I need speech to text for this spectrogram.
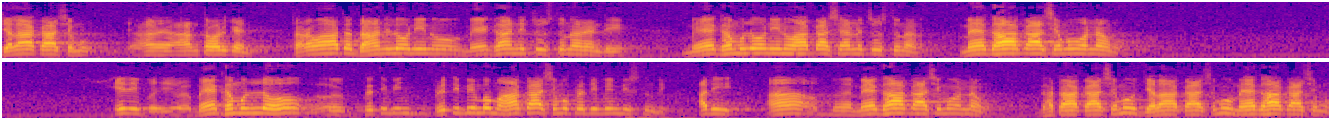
జలాకాశము. అంతవరకైంది అంతవరకు అయింది. తర్వాత దానిలో నేను మేఘాన్ని చూస్తున్నానండి. మేఘములో నేను ఆకాశాన్ని చూస్తున్నాను. మేఘాకాశము అన్నాము. ఇది మేఘముల్లో ప్రతిబి ప్రతిబింబం ఆకాశము ప్రతిబింబిస్తుంది. అది మేఘాకాశము అన్నాము. ఘటాకాశము జలాకాశము మేఘాకాశము.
